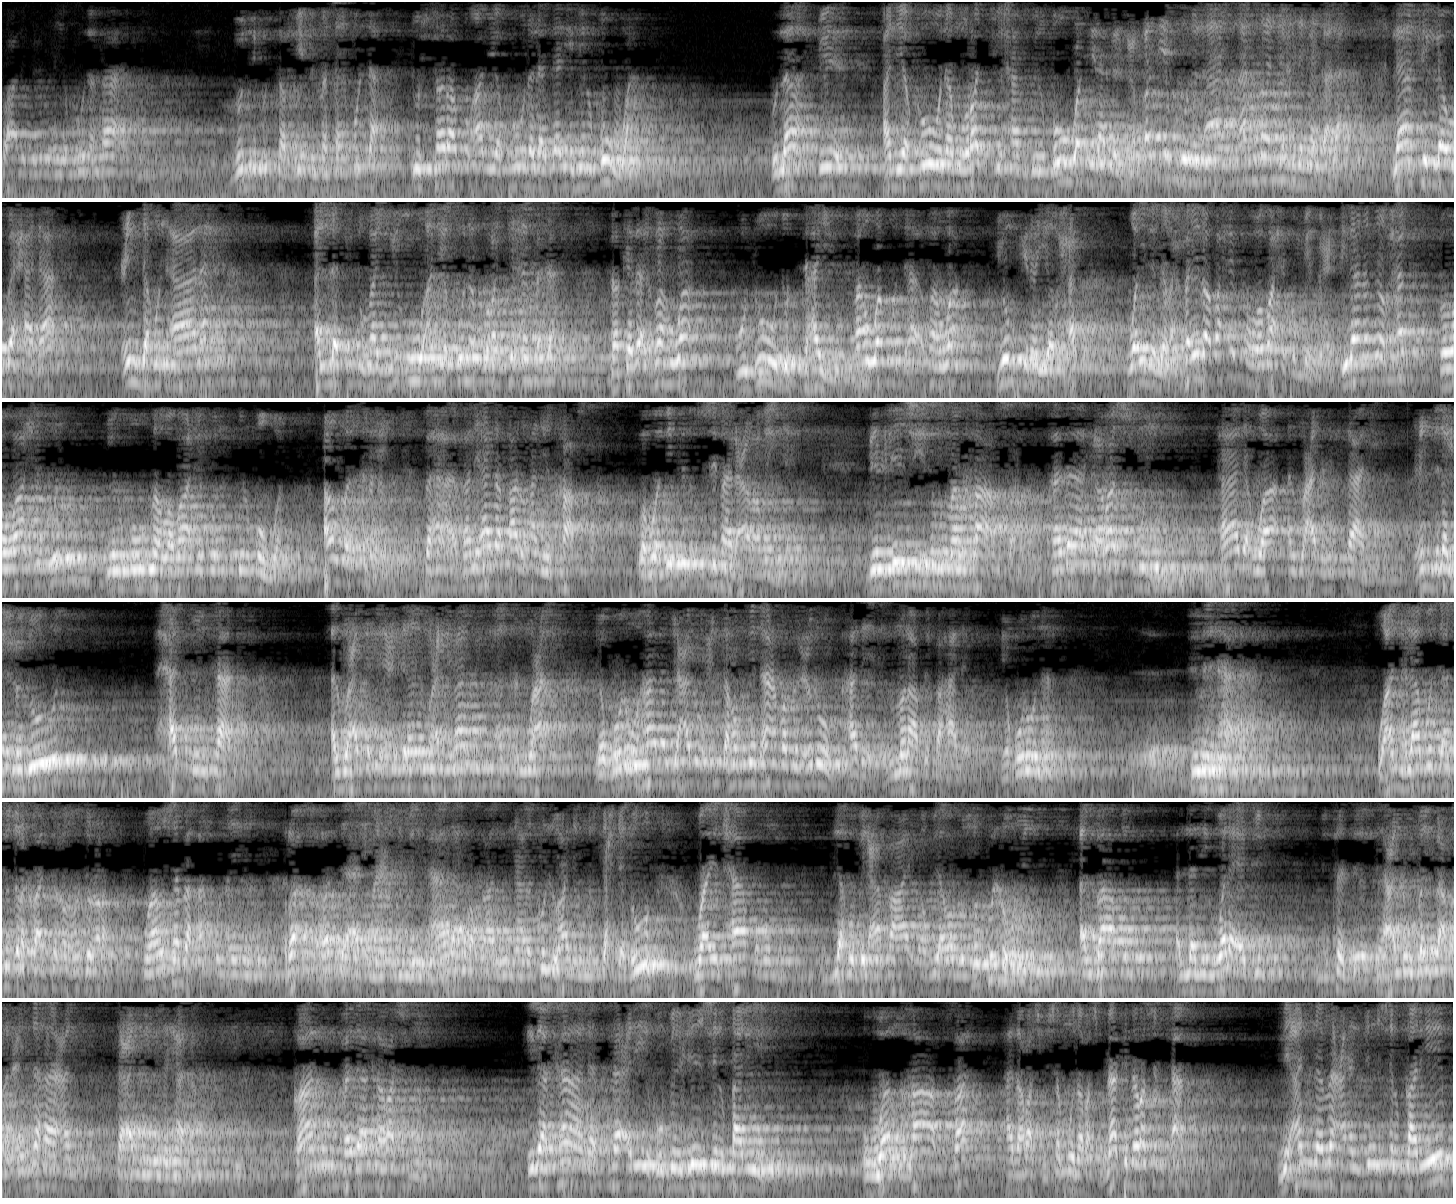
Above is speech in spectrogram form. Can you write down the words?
طالب العلم أن يكون فاهم يدرك الترجيح في المسائل. يقول لا يشترط أن يكون لديه القوة ولا بأن يكون مرجحا بالقوة لا بالفعل قد يكون الآن أخرج عند المسألة لكن لو بحث عنده الآلة التي تهيئه أن يكون مرجحا فلا. فكذا فهو وجود التهيؤ فهو فهو يمكن أن يضحك وإن لم يضحك فإذا ضحك فهو ضاحك بالفعل. إذا لم يضحك فهو ضاحك بالقوة فهو ضاحك بالقوة. أو فلهذا قالوا هذه الخاصة وهو ذكر الصفة العربية. بالجنس ثم الخاصة فذاك رسم. هذا هو المعرف الثاني. عندنا الحدود حد تام المعرف عندنا المعرفات المعرف يقولون هذا جعلوا عندهم من أعظم العلوم. هذه المناطق هذه. يقولون في مثل هذا. وأنها لا بد أن تدرك وأن تعرف وهو سبق أن رد على ما عندهم من هذا وقالوا إن هذا كل هذا المستحدثوه وإلحاقهم له بالعقائد والرسول كله من الباطل الذي ولا يجب تعلم بل بعض العلم نهى عن تعلم مثل هذا. قال فذاك رسم. إذا كان التعريف بالجنس القريب والخاصة هذا رسم يسمونه رسم لكن رسم تام لأن معه الجنس القريب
